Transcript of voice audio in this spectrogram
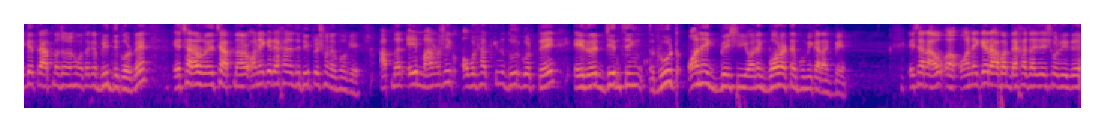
এক্ষেত্রে আপনার জনক্ষমতাকে বৃদ্ধি করবে। এছাড়াও রয়েছে আপনার, অনেকে দেখা যায় যে ডিপ্রেশনে ভোগে। আপনার এই মানসিক অবসাদ কিন্তু দূর করতে এই রেড জিনসিং রুট অনেক বেশি, অনেক বড় একটা ভূমিকা রাখবে। এছাড়াও অনেকের আবার দেখা যায় যে শরীরে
